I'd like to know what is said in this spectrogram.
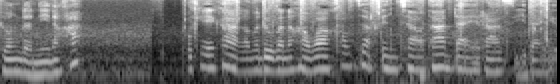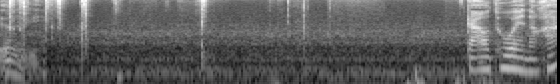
ช่วงเดือนนี้นะคะ โอเคค่ะ เรามาดูกันนะคะว่าเขาจะเป็นชาวธาตุใดราศีใดเอ่ย เก้าถ้วยนะคะ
